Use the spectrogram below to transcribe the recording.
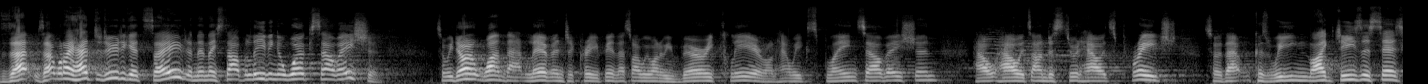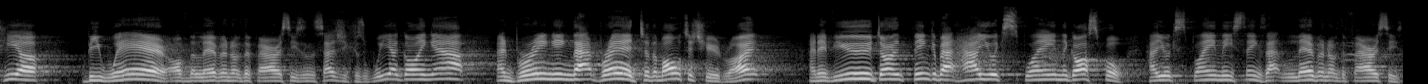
is that, is that what I had to do to get saved? And then they start believing a work salvation. So we don't want that leaven to creep in. That's why we want to be very clear on how we explain salvation, how, how it's understood, how it's preached, so that, because we, like Jesus says here, beware of the leaven of the Pharisees and the Sadducees, because we are going out and bringing that bread to the multitude, right? And if you don't think about how you explain the gospel, how you explain these things, that leaven of the Pharisees,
